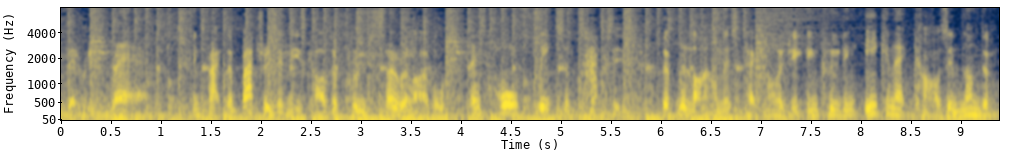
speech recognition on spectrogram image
very rare. In fact, the batteries in these cars have proved so reliable, there's whole fleets of taxis that rely on this technology, including eConnect cars in London.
